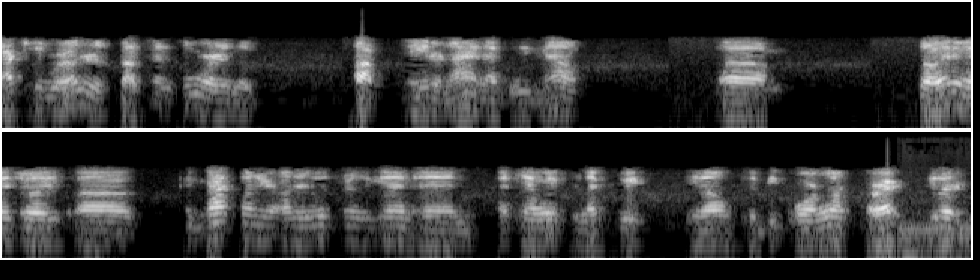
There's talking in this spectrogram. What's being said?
actually, we're under the top 10, somewhere in the top eight or nine, I believe now. Um, so anyway, Joey, uh, congrats on your on your listeners again, and I can't wait for next week. You know, to be four and one. All right, see you later.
